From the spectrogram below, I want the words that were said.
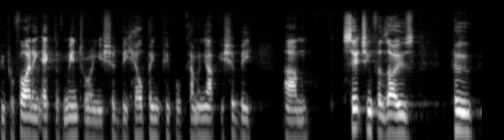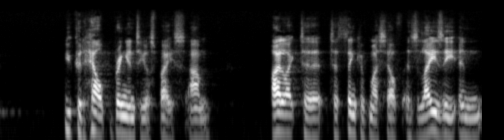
be providing active mentoring, you should be helping people coming up, you should be um, searching for those who you could help bring into your space. Um, I like to, to think of myself as lazy in,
